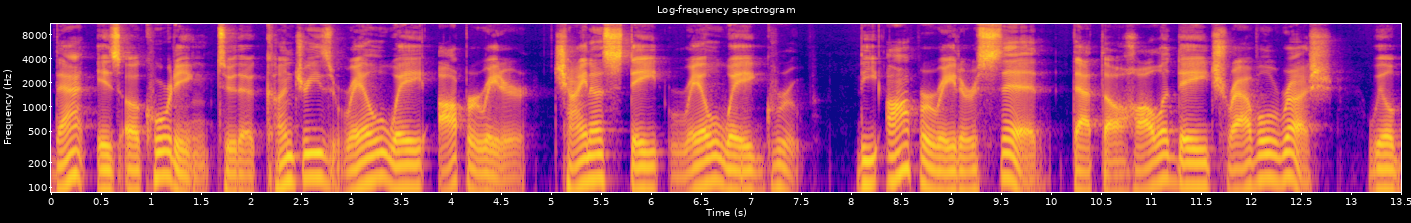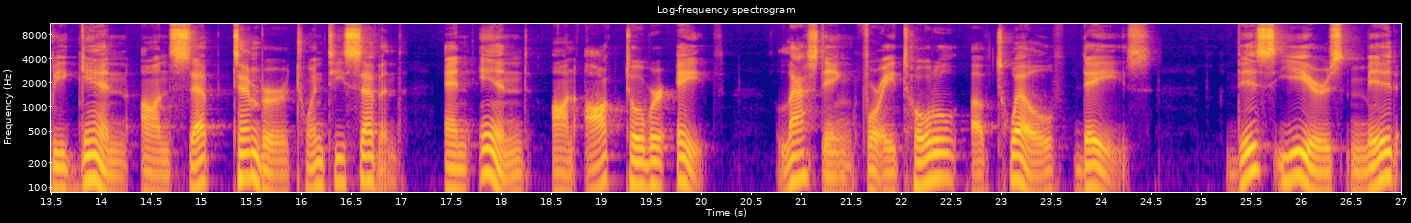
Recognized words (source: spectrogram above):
That is according to the country's railway operator, China State Railway Group. The operator said that the holiday travel rush will begin on September 27th and end on October 8th, lasting for a total of 12 days. This year's Mid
